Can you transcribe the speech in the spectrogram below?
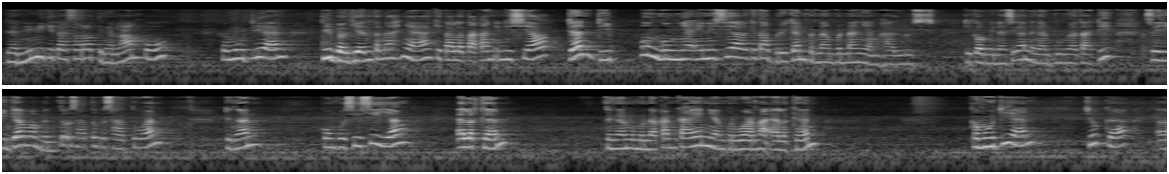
dan ini kita sorot dengan lampu kemudian di bagian tengahnya kita letakkan inisial dan di punggungnya inisial kita berikan benang-benang yang halus dikombinasikan dengan bunga tadi sehingga membentuk satu kesatuan dengan komposisi yang elegan dengan menggunakan kain yang berwarna elegan kemudian juga e,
